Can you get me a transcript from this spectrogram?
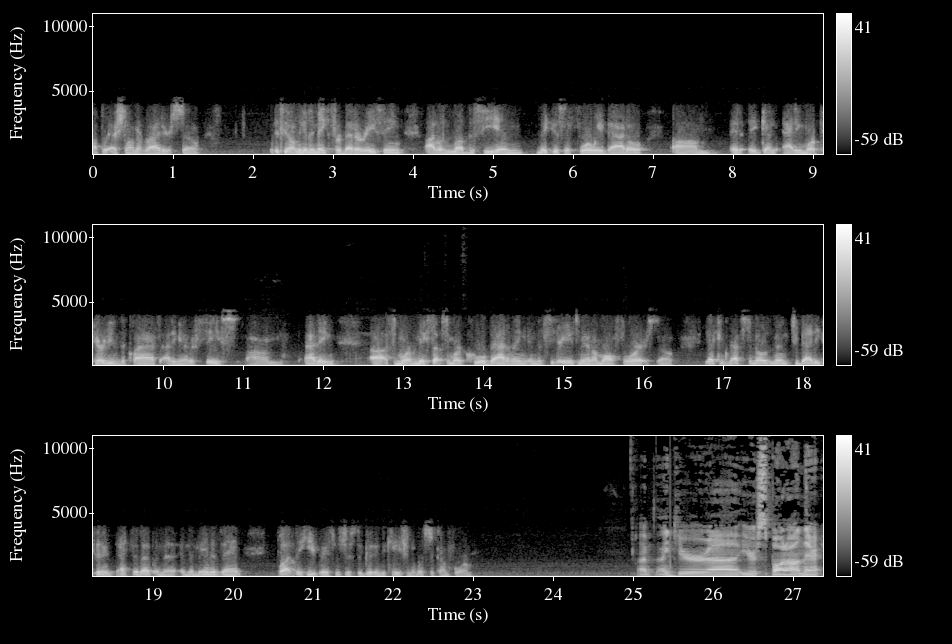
upper echelon of riders. So it's only going to make for better racing. I would love to see him make this a four-way battle. Um, and again, adding more parity to the class, adding another face, um, adding uh, some more mix up, some more cool battling in the series. Man, I'm all for it. So yeah, congrats to Mosiman. Too bad he couldn't back it up in the in the main event, but the heat race was just a good indication of what's to come for him. I think you're uh, you're spot on there.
